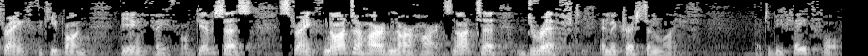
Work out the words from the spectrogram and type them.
strength to keep on being faithful, gives us strength not to harden our hearts, not to drift in the Christian life, but to be faithful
